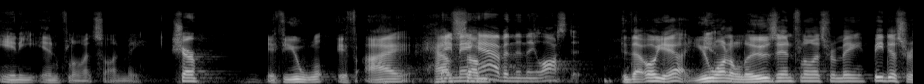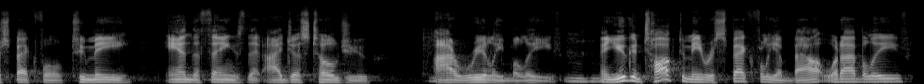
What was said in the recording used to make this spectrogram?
any influence on me. Sure, If you, if I have they may some, have, and then they lost it. that, oh yeah, you want to lose influence from me? Be disrespectful to me and the things that I just told you. I really believe, Mm-hmm. and you can talk to me respectfully about what I believe.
